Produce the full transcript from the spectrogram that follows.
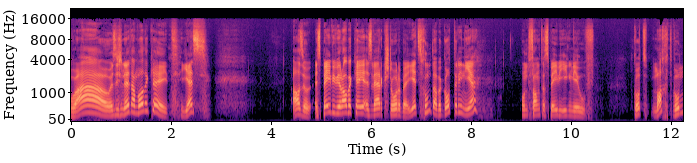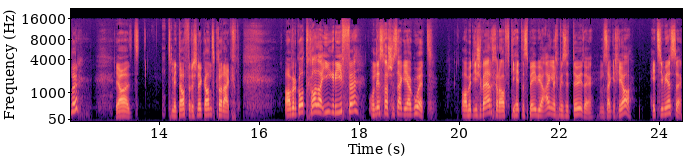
Wow, es ist nicht am Boden gefallen. Yes. Also, ein Baby wird runterfallen, es wäre gestorben. Jetzt kommt aber Gott rein und fängt das Baby irgendwie auf. Gott macht Wunder. Ja, die Metapher ist nicht ganz korrekt. Aber Gott kann da eingreifen und jetzt kannst du sagen, ja gut, aber die Schwerkraft, die hätte das Baby ja eigentlich müssen töten. Und dann sage ich, ja, hätte sie müssen.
